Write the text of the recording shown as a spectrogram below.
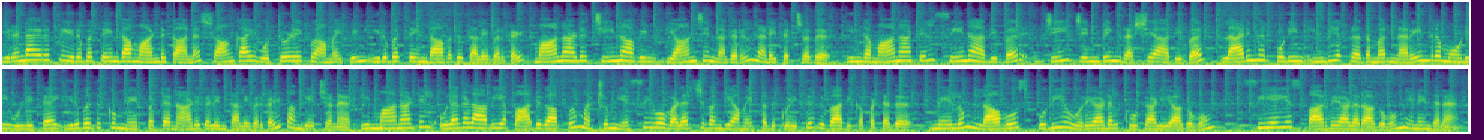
இரண்டாயிரத்து இருபத்தைந்தாம் ஆண்டுக்கான ஷாங்காய் ஒத்துழைப்பு அமைப்பின் இருபத்தைந்தாவது தலைவர்கள் மாநாடு சீனாவின் தியான்ஜின் நகரில் நடைபெற்றது. இந்த மாநாட்டில் சீன அதிபர் ஜி ஜின்பிங் ரஷ்ய அதிபர் விளாடிமிர் புடின் இந்திய பிரதமர் நரேந்திர மோடி உள்ளிட்ட இருபதுக்கும் மேற்பட்ட நாடுகளின் தலைவர்கள் பங்கேற்றனர். இம்மாநாட்டில் உலகளாவிய பாதுகாப்பு மற்றும் எஸ்சிஓ வளர்ச்சி வங்கி அமைப்பது குறித்து விவாதிக்கப்பட்டது. மேலும் லாவோஸ் புதிய உரையாடல் கூட்டாளியாகவும் சிஐஎஸ் பார்வையாளராகவும் இணைந்தன.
